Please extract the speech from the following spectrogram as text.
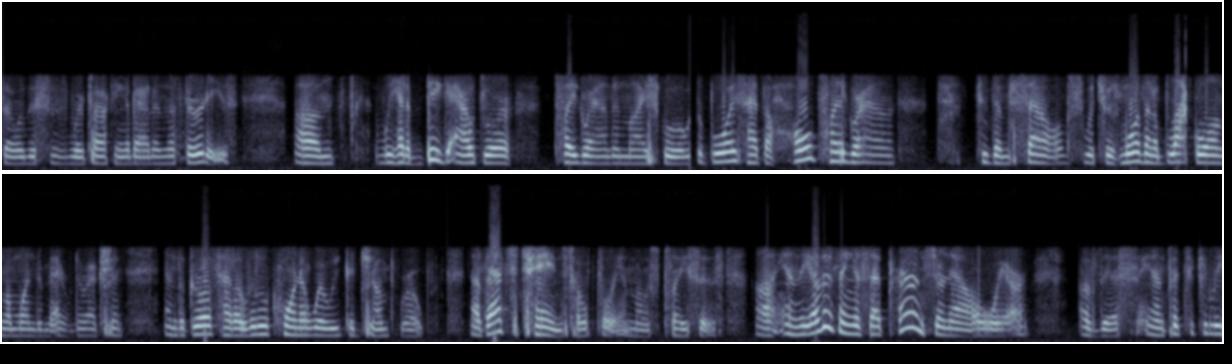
so this is we're talking about in the 30s. Um, we had a big outdoor playground in my school. The boys had the whole playground to themselves, which was more than a block long in one direction, and the girls had a little corner where we could jump rope. Now that's changed, hopefully, in most places. Uh, and the other thing is that parents are now aware of this, and particularly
